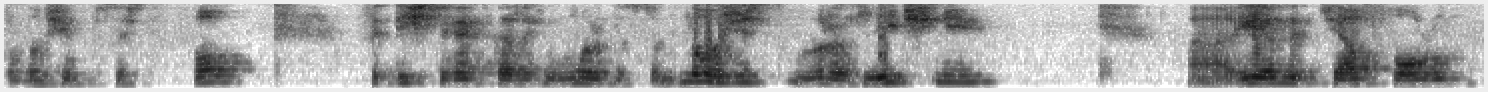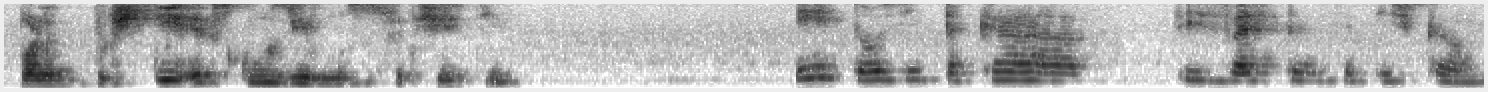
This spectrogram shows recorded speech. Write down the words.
Продължим по същество. Фетишите, както казахме, може да са множество, различни. А, имаме цял форум, пълен почти ексклюзивно с фетишисти. И този така известен фетиш към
